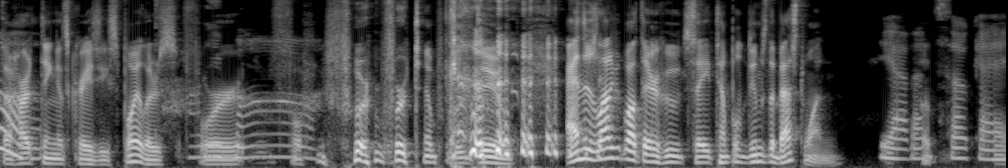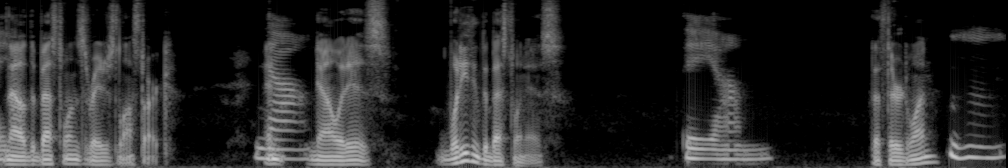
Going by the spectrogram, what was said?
the heart thing is crazy. Spoilers for for for for Temple Doom. and there's a lot of people out there who say Temple Doom's the best one. yeah, that's okay. No, the best one's Raiders of the Lost Ark. And- No, no, it is. What do you think the best one is? the um, The third one, mhm.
